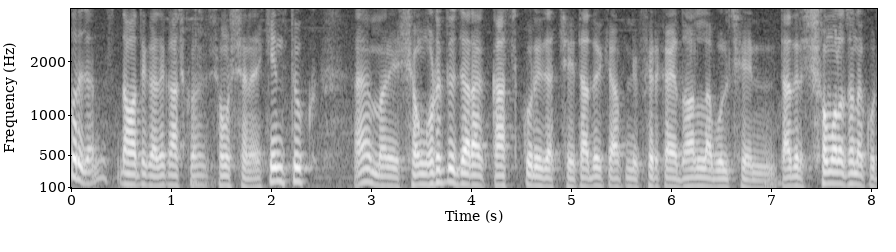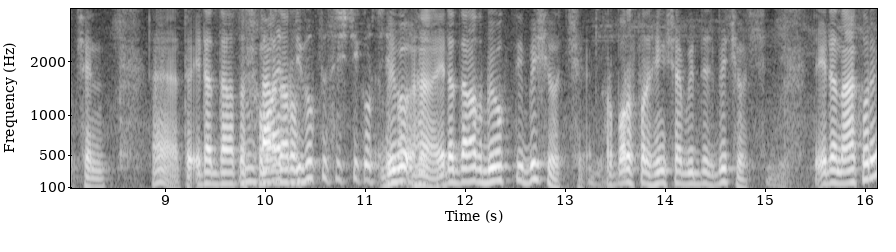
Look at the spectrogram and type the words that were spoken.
করে যান দাওয়াতে কাজে কাজ করেন, সমস্যা নেই। কিন্তু হ্যাঁ মানে সংগঠিত যারা কাজ করে যাচ্ছে তাদেরকে আপনি ফেরকায় দল্লা বলছেন তাদের সমালোচনা করছেন হ্যাঁ তো এটার দ্বারা তো সমাজ আরও বিভক্তি সৃষ্টি করছে হ্যাঁ এটার দ্বারা তো বিভক্তি বেশি হচ্ছে আর পরস্পর হিংসা বিদ্বেষ বেশি হচ্ছে। তো এটা না করে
